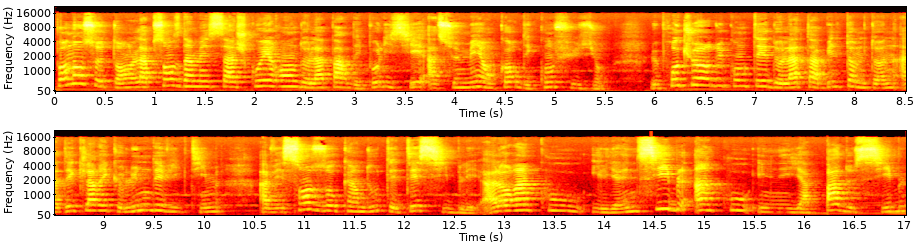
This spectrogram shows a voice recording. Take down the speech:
Pendant ce temps, l'absence d'un message cohérent de la part des policiers a semé encore des confusions. Le procureur du comté de Lata, Bill Thompson, a déclaré que l'une des victimes avait sans aucun doute été ciblée. Alors un coup, il y a une cible, un coup, il n'y a pas de cible.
